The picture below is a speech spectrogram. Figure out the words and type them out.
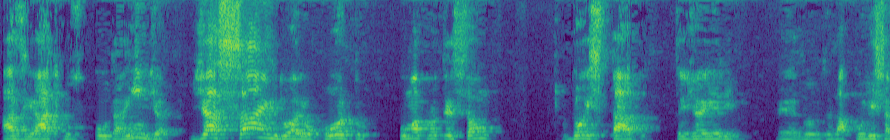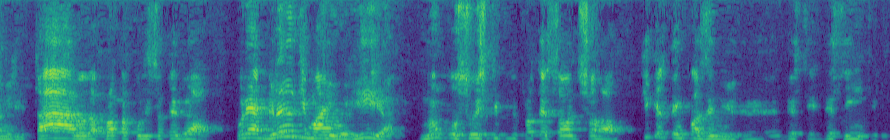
asiáticos ou da Índia, já saem do aeroporto uma proteção do Estado, seja ele é, da Polícia Militar ou da própria Polícia Federal. Porém, a grande maioria não possui esse tipo de proteção adicional. O que, ele tem que fazer nesse, é, nesse ínterim?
